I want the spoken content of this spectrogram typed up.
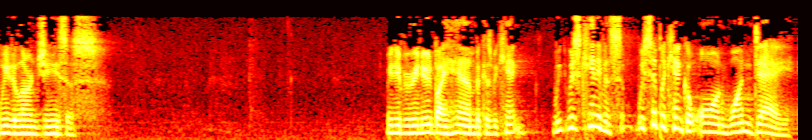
We need to learn Jesus. We need to be renewed by Him because we can't, we, we just can't even, we simply can't go on one day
